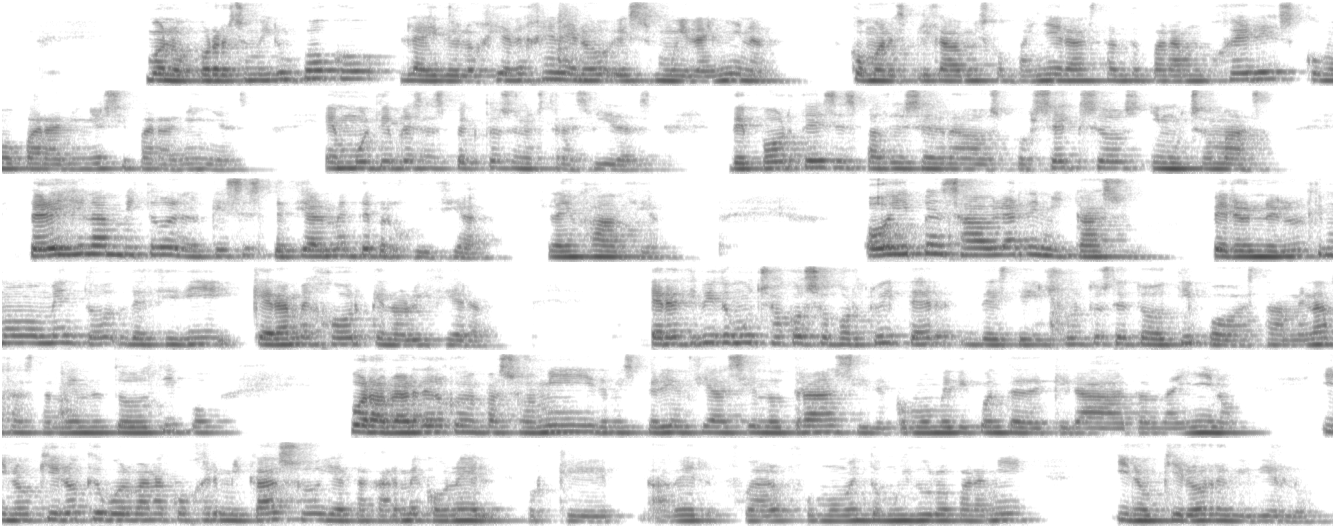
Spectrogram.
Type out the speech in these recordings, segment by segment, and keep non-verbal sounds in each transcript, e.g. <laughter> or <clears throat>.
Bueno, por resumir un poco, la ideología de género es muy dañina, como han explicado mis compañeras, tanto para mujeres como para niños y para niñas, en múltiples aspectos de nuestras vidas, deportes, espacios segregados por sexos y mucho más. Pero hay un ámbito en el que es especialmente perjudicial, la infancia. Hoy pensaba hablar de mi caso, pero en el último momento decidí que era mejor que no lo hiciera. He recibido mucho acoso por Twitter, desde insultos de todo tipo hasta amenazas también de todo tipo, por hablar de lo que me pasó a mí, de mi experiencia siendo trans y de cómo me di cuenta de que era tan dañino. Y no quiero que vuelvan a coger mi caso y atacarme con él, porque, a ver, fue, un momento muy duro para mí y no quiero revivirlo.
